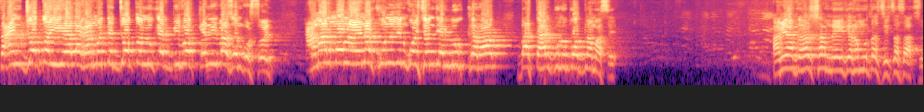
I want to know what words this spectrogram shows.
তাই যত এই এলাকার মধ্যে যত লোকের বিপক্ষে নির্বাচন করছেন আমার মনে হয় না কোনোদিন কইছেন যে লোক খারাপ বা তার কোনো বদনাম আছে। আমি আপনার সামনে এইখানে মুতাসির চাচা আছে।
